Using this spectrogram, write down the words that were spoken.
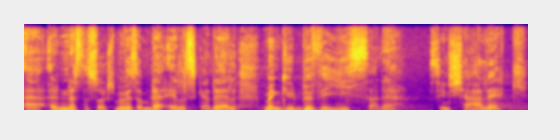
är nästa sak som jag vill säga om det älskade. Men Gud bevisade sin kärlek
